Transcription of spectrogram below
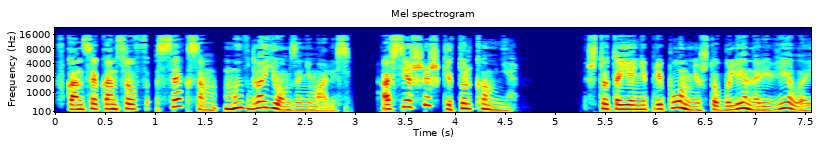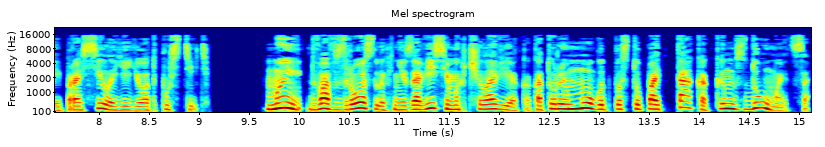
В конце концов, сексом мы вдвоем занимались, а все шишки только мне. Что-то я не припомню, чтобы Лена ревела и просила ее отпустить. Мы — два взрослых, независимых человека, которые могут поступать так, как им вздумается,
